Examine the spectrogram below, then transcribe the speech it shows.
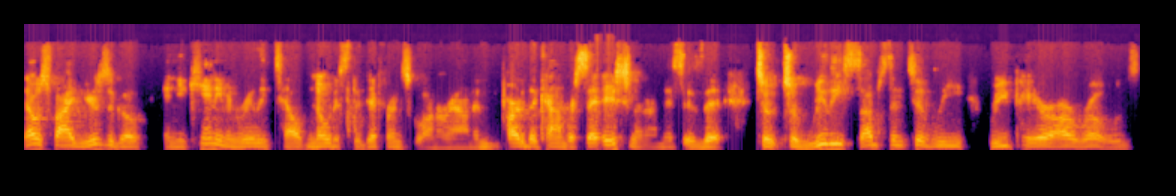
That was five years ago, and you can't even really tell, notice the difference going around. And part of the conversation on this is that to, to really substantively repair our roads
